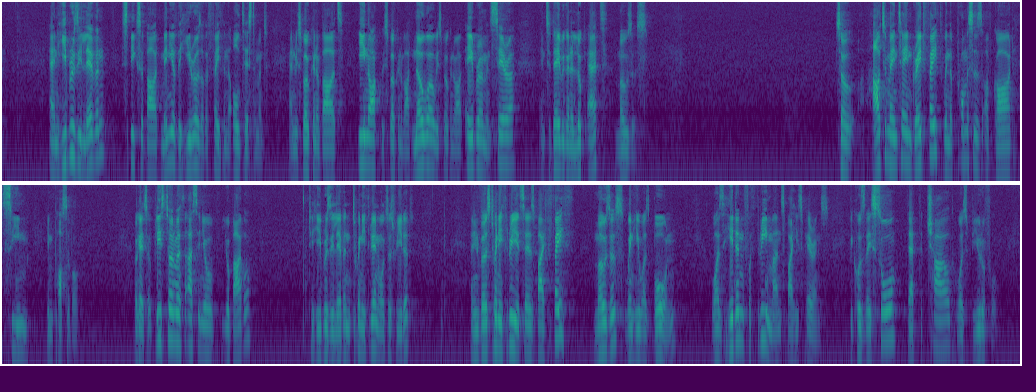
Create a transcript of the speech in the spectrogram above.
And Hebrews 11 speaks about many of the heroes of the faith in the Old Testament. And we've spoken about Enoch, we've spoken about Noah, we've spoken about Abram and Sarah, and today we're going to look at Moses. So, how to maintain great faith when the promises of God seem impossible. Okay, so please turn with us in your, your Bible to Hebrews 11 23, and we'll just read it. And in verse 23, it says, By faith, Moses, when he was born, was hidden for three months by his parents because they saw that the child was beautiful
